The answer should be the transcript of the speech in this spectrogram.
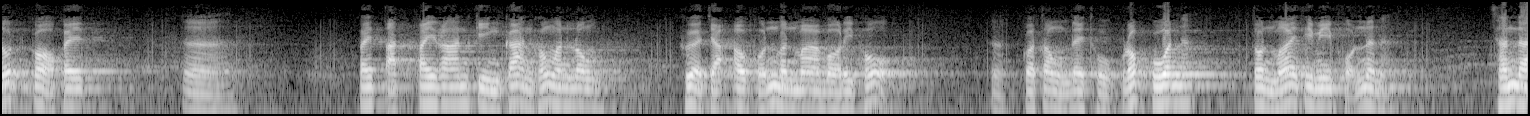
นุษย์ก็ไป ไปตัดไปรานกิ่งก้านของมันลง เพื่อจะเอาผลมันมาบริโภคก็ต้องได้ถูกรบกวนนะต้นไม้ที่มีผลนั่นนะชั้นใด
